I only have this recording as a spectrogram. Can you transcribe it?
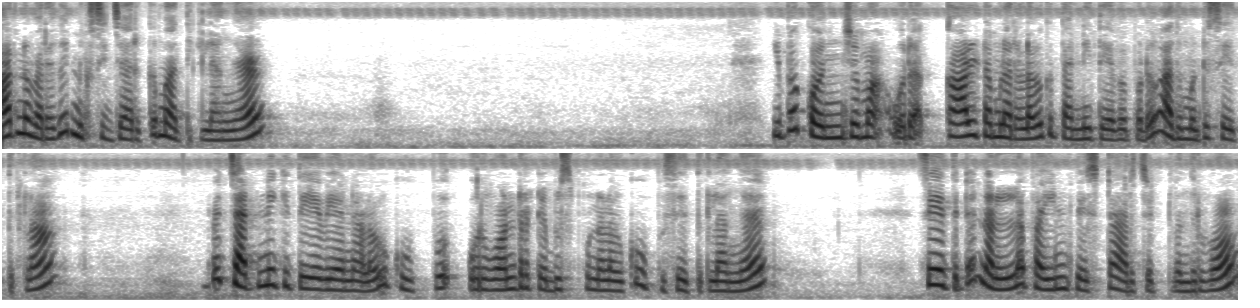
ஆறின பிறகு மிக்சி ஜாருக்கு மாற்றிக்கலாங்க இப்போ கொஞ்சமாக ஒரு கால் டம்ளர் அளவுக்கு தண்ணி தேவைப்படும். அது மட்டும் சேர்த்துக்கலாம். இப்போ சட்னிக்கு தேவையான அளவுக்கு உப்பு ஒரு ஒன்றரை டேபிள் ஸ்பூன் அளவுக்கு உப்பு சேர்த்துக்கலாங்க. சேர்த்துட்டு நல்லா ஃபைன் பேஸ்ட்டாக அரைச்சிட்டு வந்துடுவோம்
